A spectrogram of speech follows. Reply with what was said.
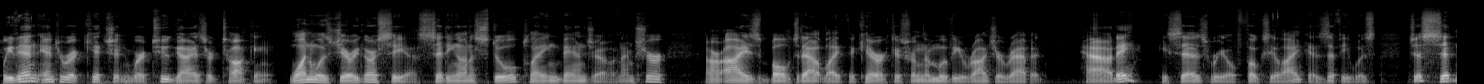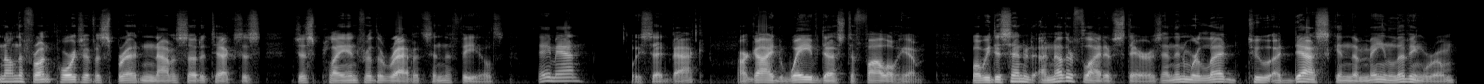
we then enter a kitchen where two guys are talking. One was Jerry Garcia, sitting on a stool playing banjo, and I'm sure our eyes bulged out like the characters from the movie Roger Rabbit. Howdy, he says, real folksy like, as if he was just sitting on the front porch of a spread in Navasota, Texas, just playing for the rabbits in the fields. Hey, man, we said back. Our guide waved us to follow him. Well, we descended another flight of stairs and then were led to a desk in the main living room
